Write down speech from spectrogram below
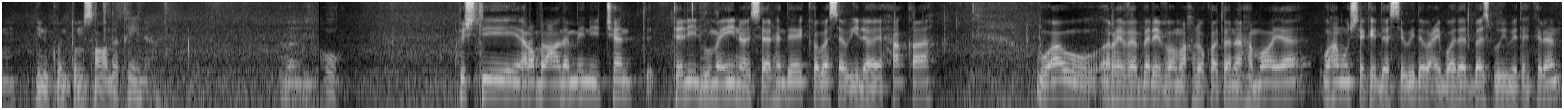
معكم إن كنتم صادقين. هو. بشتي رب العالمين چند دليل بمعين سر هنده كبس أو إله حقه و أو رفا مخلوقاتنا همايا و هموش تك دستويد و عبادت بس بوي بتكرن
